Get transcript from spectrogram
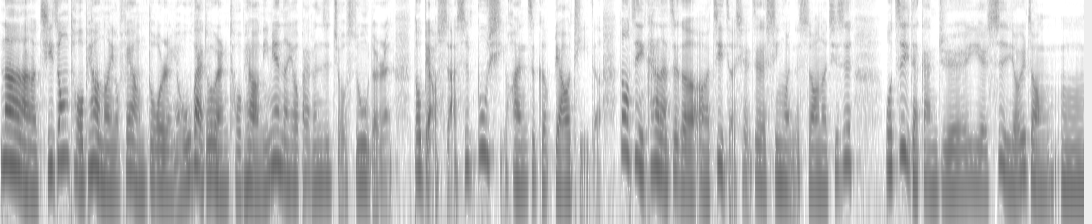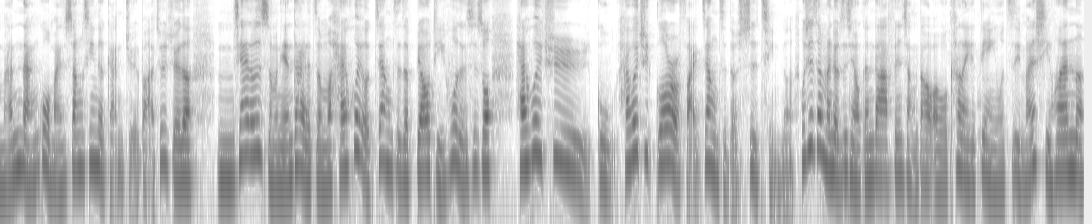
那其中同。投票呢，有非常多人，有五百多个人投票，里面呢有百分之九十五的人都表示啊是不喜欢这个标题的。那我自己看了这个呃记者写这个新闻的时候呢，其实。我自己的感觉也是有一种嗯蛮难过、蛮伤心的感觉吧，就觉得嗯现在都是什么年代了，怎么还会有这样子的标题，或者是说还会去鼓、还会去 glorify 这样子的事情呢？我记得在蛮久之前有跟大家分享到，呃，我看了一个电影，我自己蛮喜欢的，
